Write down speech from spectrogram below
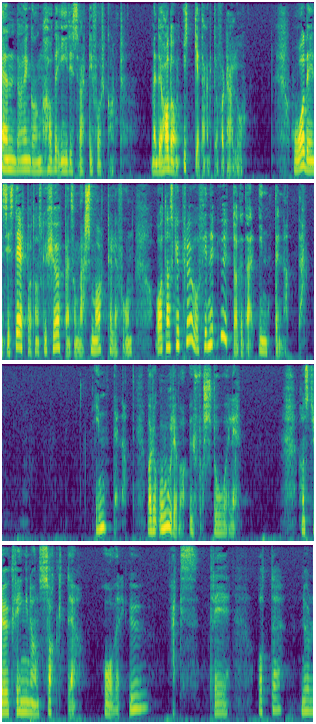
Enda en gang hadde Iris vært i forkant. Men det hadde han ikke tenkt å fortelle henne. Hun hadde insistert på at han skulle kjøpe en sånn der smarttelefon, og at han skulle prøve å finne ut av det der internettet. Internett. Bare ordet var uforståelig. Han strøk fingrene sakte over U, X, 3, 8, 0,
